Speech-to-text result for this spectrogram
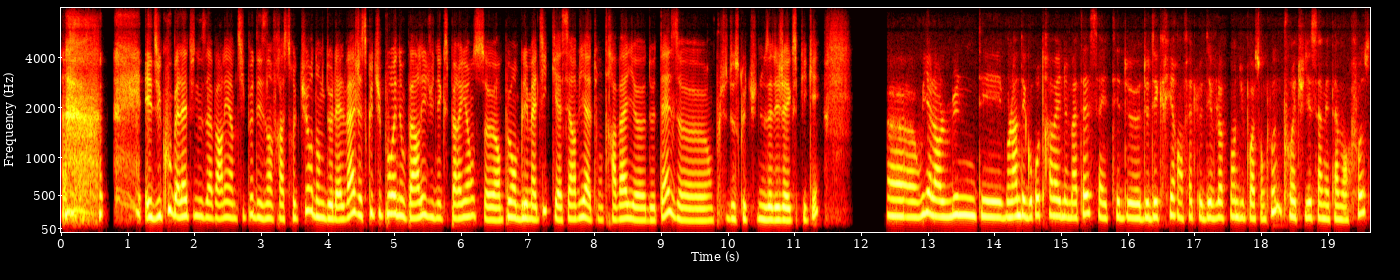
et du coup, bah là, tu nous as parlé un petit peu des infrastructures, donc de l'élevage. Est-ce que tu pourrais nous parler d'une expérience euh, un peu emblématique qui a servi à ton travail euh, de thèse, en plus de ce que tu nous as déjà expliqué? Euh, oui, alors l'un des gros travaux de ma thèse, ça a été de décrire, en fait, le développement du poisson clown pour étudier sa métamorphose.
